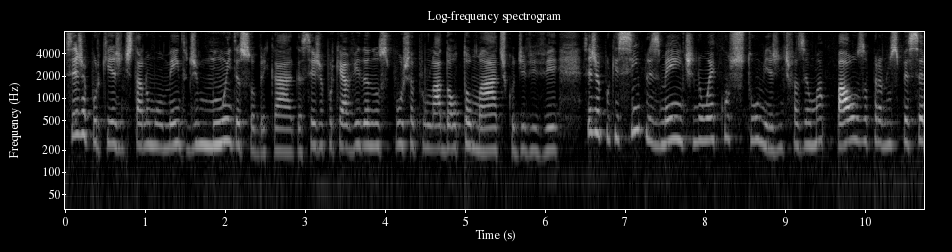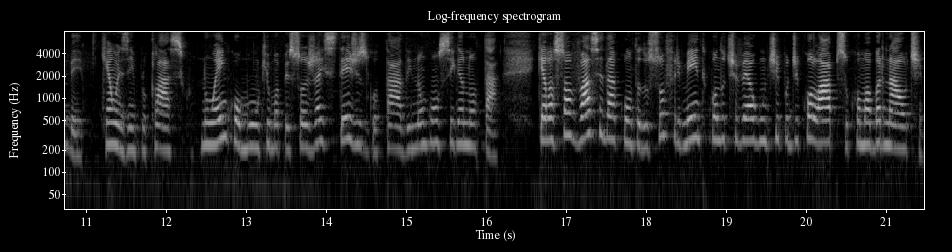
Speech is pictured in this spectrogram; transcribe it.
Seja porque a gente está num momento de muita sobrecarga, seja porque a vida nos puxa para um lado automático de viver, seja porque simplesmente não é costume a gente fazer uma pausa para nos perceber. Que é um exemplo clássico? Não é incomum que uma pessoa já esteja esgotada e não consiga notar, que ela só vá se dar conta do sofrimento quando tiver algum tipo de colapso, como a burnout.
